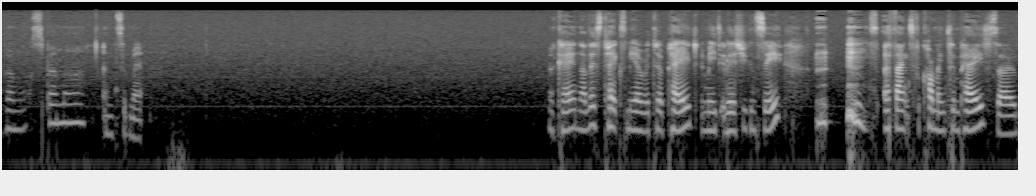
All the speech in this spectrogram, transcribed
confirm spammer and submit. Okay, now this takes me over to a page immediately as you can see. a thanks for commenting page, so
